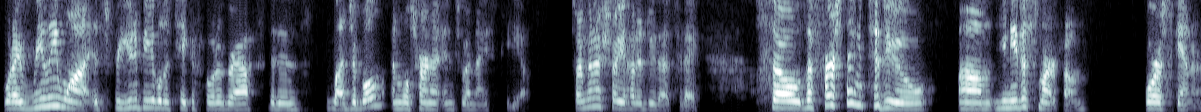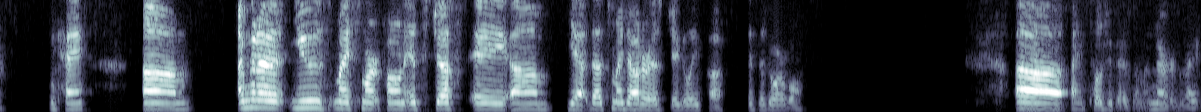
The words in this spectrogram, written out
what I really want is for you to be able to take a photograph that is legible and we'll turn it into a nice PDF. So I'm going to show you how to do that today. So the first thing to do, um, you need a smartphone or a scanner. Okay. Um, I'm going to use my smartphone. It's just a, um, yeah, that's my daughter as Jigglypuff. It's adorable. Uh, I told you guys I'm a nerd, right?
